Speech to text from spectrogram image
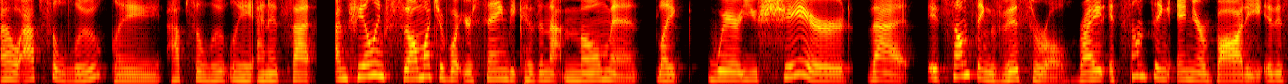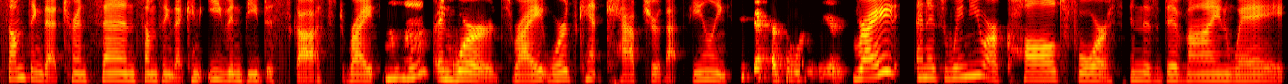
Oh, absolutely. Absolutely. And it's that I'm feeling so much of what you're saying because in that moment, like where you shared that it's something visceral, right? It's something in your body. It is something that transcends something that can even be discussed, right? Mm-hmm. In words, right? Words can't capture that feeling. Yeah, it's a little weird. Right? And it's when you are called forth in this divine way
